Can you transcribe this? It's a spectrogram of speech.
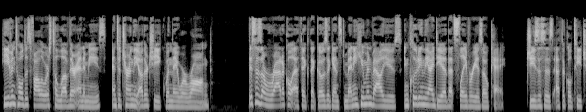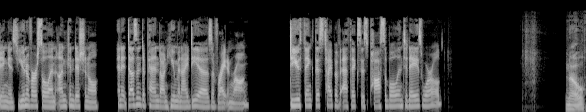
He even told his followers to love their enemies and to turn the other cheek when they were wronged. This is a radical ethic that goes against many human values, including the idea that slavery is okay. Jesus' ethical teaching is universal and unconditional, and it doesn't depend on human ideas of right and wrong. Do you think this type of ethics is possible in today's world? No.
